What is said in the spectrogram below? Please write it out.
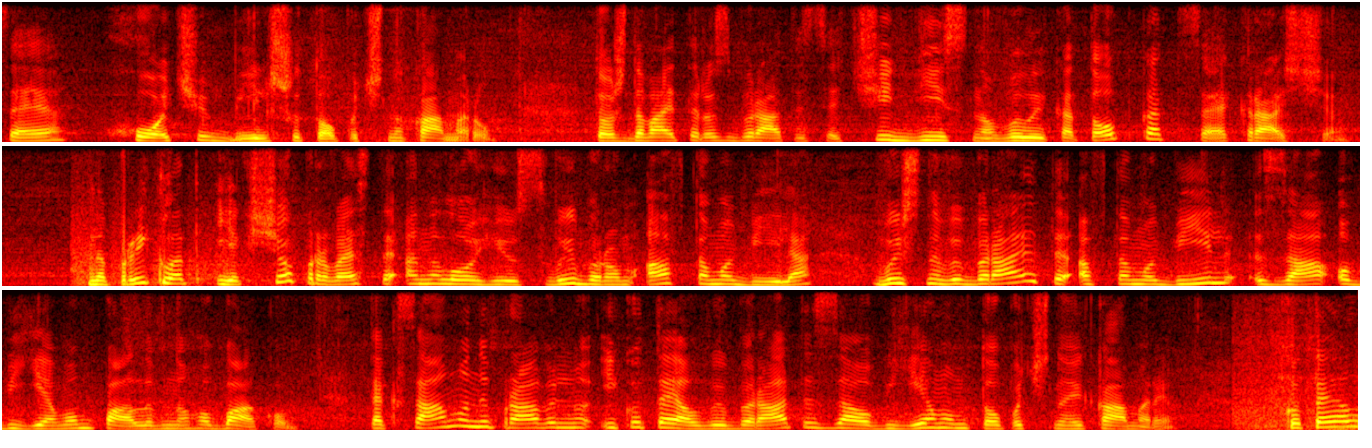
це хочу більшу топочну камеру. Тож давайте розбиратися, чи дійсно велика топка це краще. Наприклад, якщо провести аналогію з вибором автомобіля, ви ж не вибираєте автомобіль за об'ємом паливного баку. Так само неправильно і котел вибирати за об'ємом топочної камери. Котел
